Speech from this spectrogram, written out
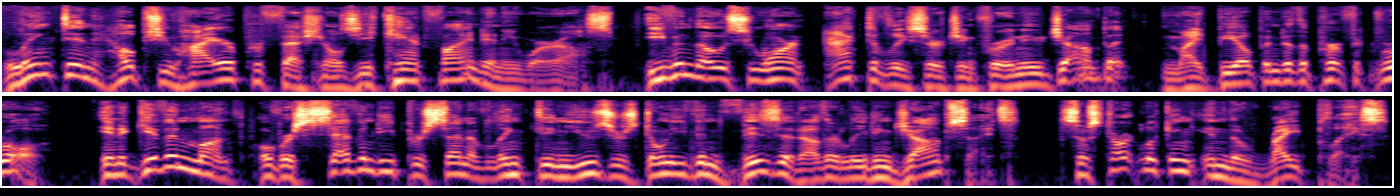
LinkedIn helps you hire professionals you can't find anywhere else, even those who aren't actively searching for a new job but might be open to the perfect role. In a given month, over 70% of LinkedIn users don't even visit other leading job sites. So start looking in the right place.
